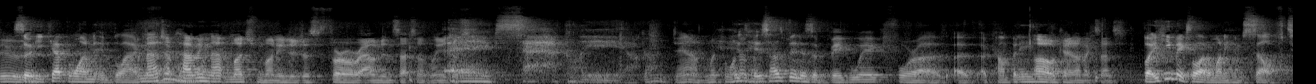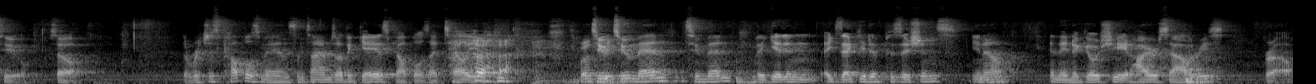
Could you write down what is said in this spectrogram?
Dude, So he kept one in black. imagine having white. that much money to just throw around incessantly. Just, Exactly. God damn, with one His, his husband is a bigwig for a, a, a company, Oh, okay, that makes sense. but he makes a lot of money himself too. So the richest couples, man, sometimes are the gayest couples. I tell you, two two men, two men, they get in executive positions, you know, Mm-hmm. and they negotiate higher salaries, bro.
